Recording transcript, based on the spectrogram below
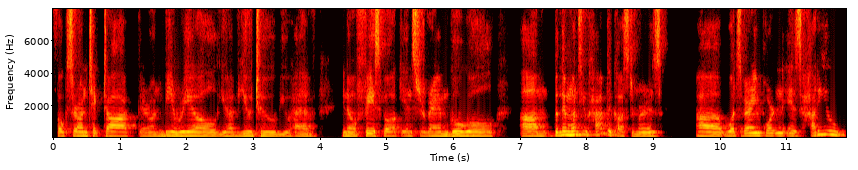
Folks are on TikTok, they're on BeReal you have YouTube, you have, you know, Facebook, Instagram, Google. Um, but then once you have the customers, uh, what's very important is how do you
